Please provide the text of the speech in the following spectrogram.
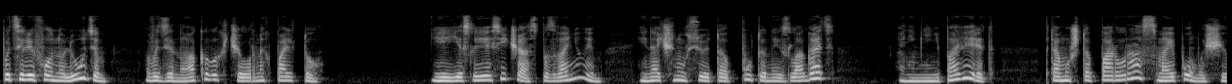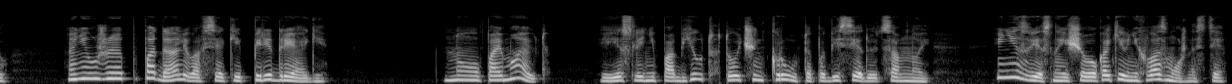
по телефону людям в одинаковых черных пальто. И если я сейчас позвоню им и начну все это путанно излагать, они мне не поверят, потому что пару раз с моей помощью они уже попадали во всякие передряги. Но поймают, и если не побьют, то очень круто побеседуют со мной — и неизвестно еще, какие у них возможности.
